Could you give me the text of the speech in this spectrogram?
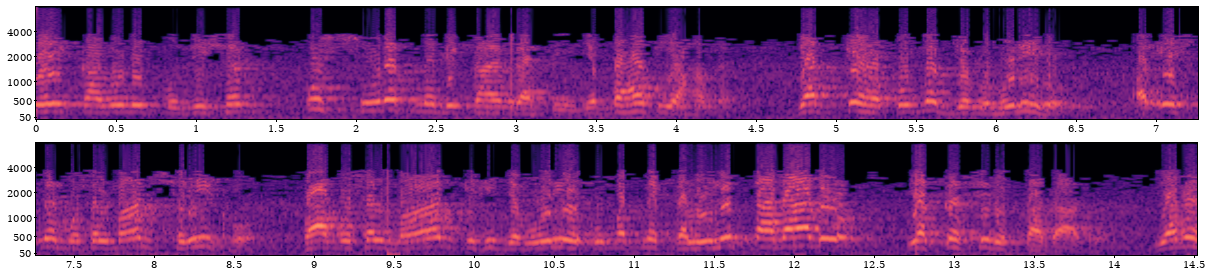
یہی قانونی پوزیشن اس صورت میں بھی قائم رہتی ہے۔ یہ بہت ہی اہم ہے۔ جبکہ حکومت جمہوری ہو اور اس میں مسلمان شریک ہو وہ مسلمان کسی جمہوری حکومت میں کلیل تعداد ہو یا کثیر تعداد ہو، یا وہ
